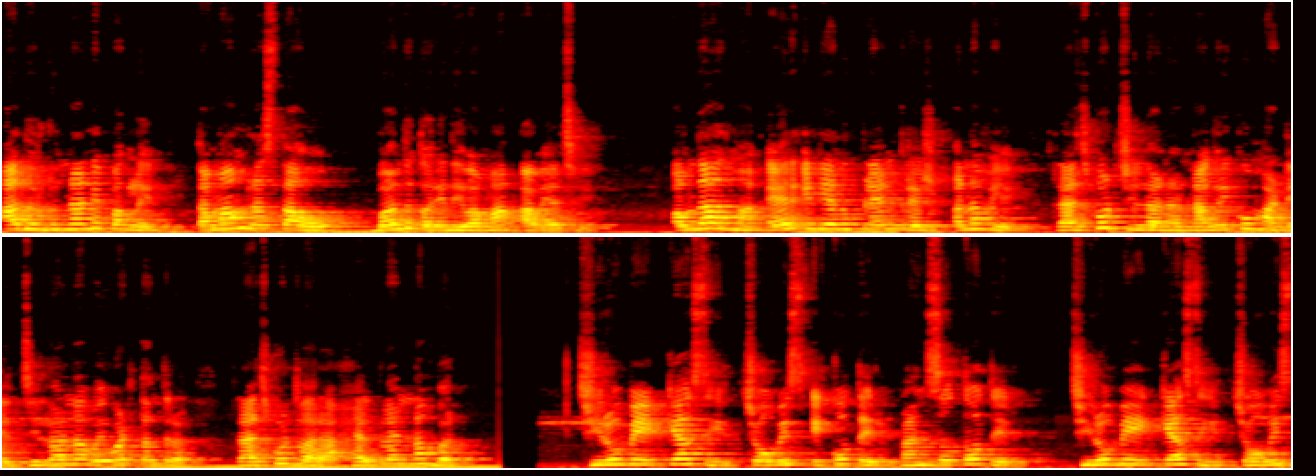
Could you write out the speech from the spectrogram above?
આ દુર્ઘટનાને પગલે તમામ રસ્તાઓ બંધ કરી દેવામાં આવ્યા છે. અમદાવાદમાં એર ઇન્ડિયાનું પ્લેન ક્રેશ અનવ્યે રાજકોટ જિલ્લાના નાગરિકો માટે જિલ્લાના વહીવટતંત્ર રાજકોટ દ્વારા હેલ્પલાઇન નંબર જીરો બે એક્યાસી ચોવીસ એકોતેર પાંચસો તોતેર જીરો બે એક્યાસી ચોવીસ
